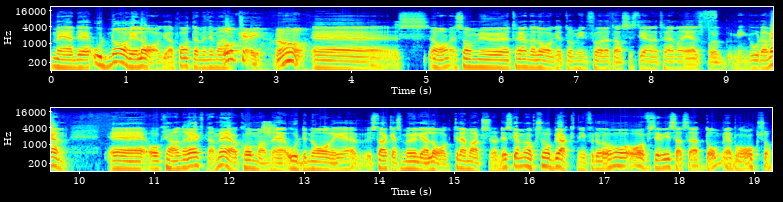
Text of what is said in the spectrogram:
med eh, ordinarie lag. Jag pratade med Nemanja. Okej, okay. eh, Ja, som ju tränar laget och min före detta assisterande tränare i Elfsborg, min goda vän. Eh, och han räknar med att komma med ordinarie starkast möjliga lag till den matchen. Och det ska man också ha beaktning för då har AFC visat sig att de är bra också.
